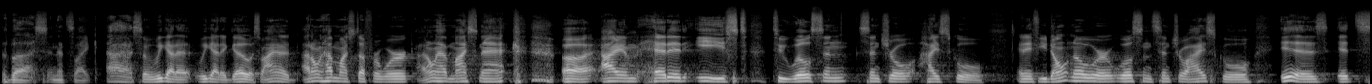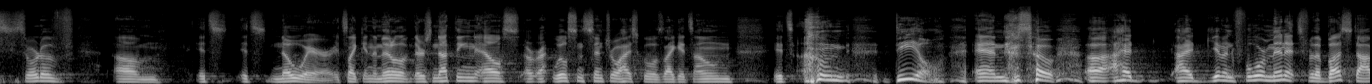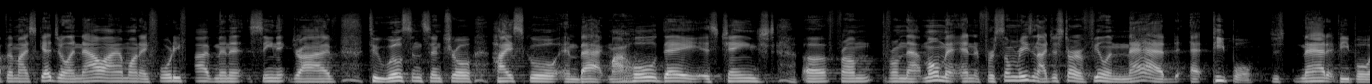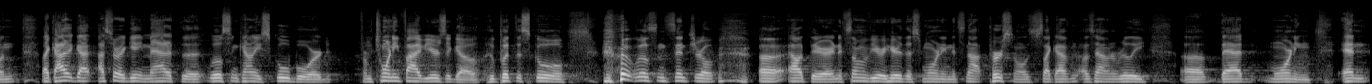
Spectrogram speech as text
the bus and it's like ah so we gotta we gotta go so i, I don't have my stuff for work i don't have my snack uh, i am headed east to wilson central high school and if you don't know where wilson central high school is it's sort of um, it's, it's nowhere. It's like in the middle of, there's nothing else. Wilson Central High School is like its own, its own deal. And so uh, I, had, I had given four minutes for the bus stop in my schedule, and now I am on a 45 minute scenic drive to Wilson Central High School and back. My whole day is changed uh, from, from that moment. And for some reason, I just started feeling mad at people, just mad at people. And like I, got, I started getting mad at the Wilson County School Board from 25 years ago who put the school, Wilson Central, uh, out there. And if some of you are here this morning, it's not personal. It's just like I was having a really uh, bad morning. And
